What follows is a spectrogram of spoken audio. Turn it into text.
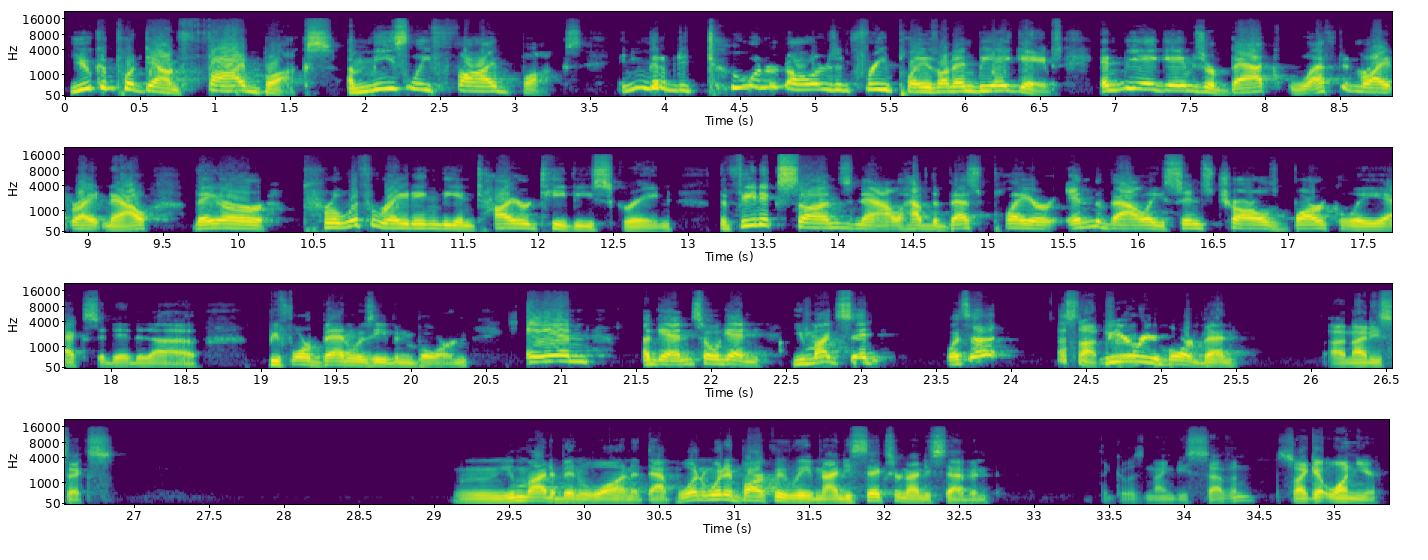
You can put down five bucks, a measly five bucks, and you can get up to $200 in free plays on NBA games. NBA games are back left and right right now. They are proliferating the entire TV screen. The Phoenix Suns now have the best player in the Valley since Charles Barkley exited uh, before Ben was even born. And again, so again, you might say, what's that? That's not true. Year were you born, Ben? Uh, 96. Mm, you might have been one at that. When, when did Barkley leave? 96 or 97? I think it was 97. So I get one year.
